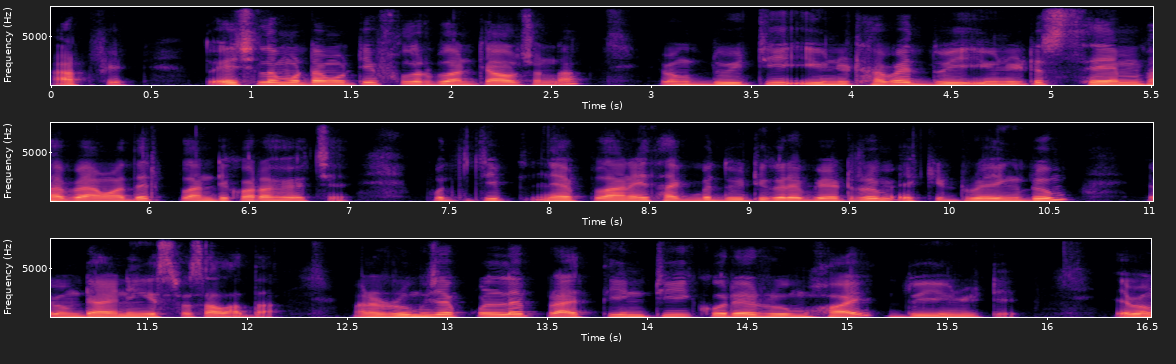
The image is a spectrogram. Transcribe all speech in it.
আট ফিট। তো এই ছিল মোটামুটি ফ্লোর প্ল্যানটি আলোচনা এবং দুইটি ইউনিট হবে। দুই ইউনিটে সেমভাবে আমাদের প্ল্যানটি করা হয়েছে। প্রতিটি প্ল্যানেই থাকবে দুইটি করে বেডরুম, একটি ড্রয়িং রুম এবং ডাইনিং স্পেস আলাদা। মানে রুম হিসাব করলে প্রায় তিনটি করে রুম হয় দুই ইউনিটে এবং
